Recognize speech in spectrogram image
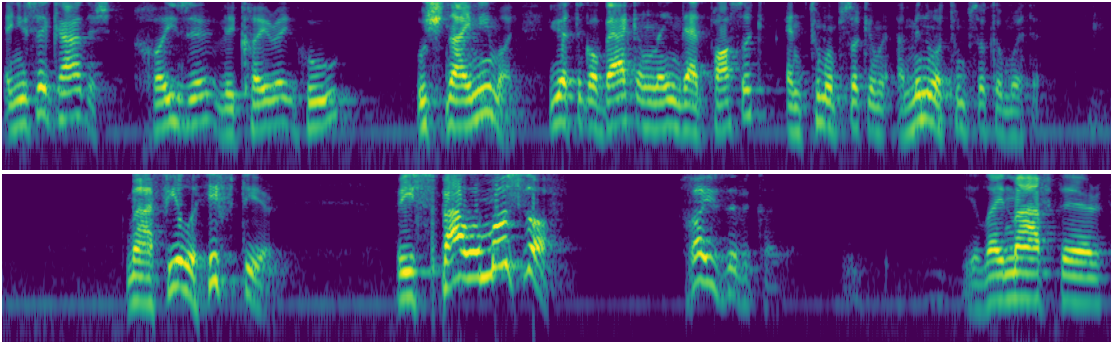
And you say kaddish. Chayzer v'koyrei hu Ushnai mimai. You have to go back and lane that pasuk and two more psukim, a minimum of two psukim with it. Ma'afilu hiftir. V'ispalu musaf. Chayze v'koyrei. You lane mafter,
